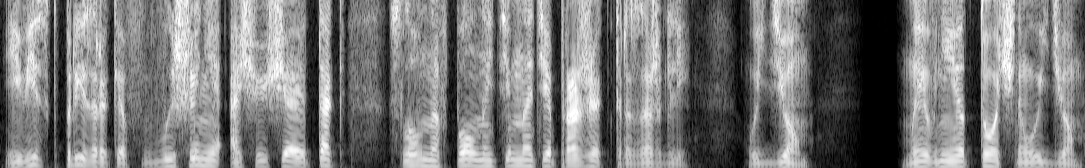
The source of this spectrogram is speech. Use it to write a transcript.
и визг призраков в вышине ощущаю так, словно в полной темноте прожектор зажгли. Уйдем. Мы в нее точно уйдем.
